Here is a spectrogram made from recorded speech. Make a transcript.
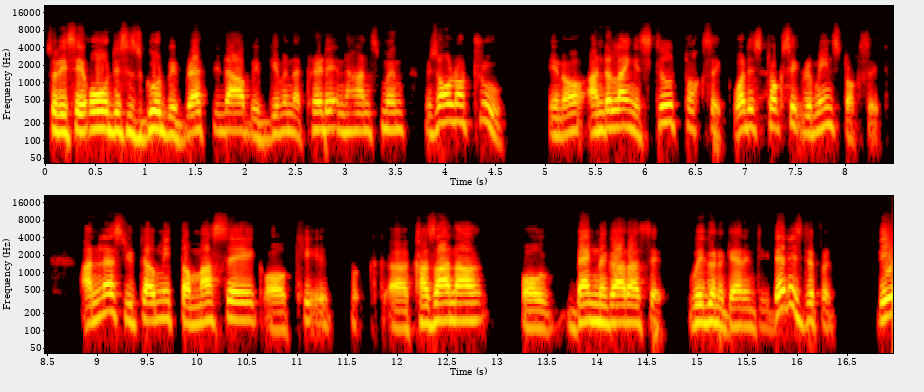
So they say, oh, this is good, we've wrapped it up, we've given a credit enhancement. It's all not true. You know, underlying is still toxic. What is toxic remains toxic. Unless you tell me Temasek or uh, Khazanah or Bank Negara said, we're going to guarantee. That is different. They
